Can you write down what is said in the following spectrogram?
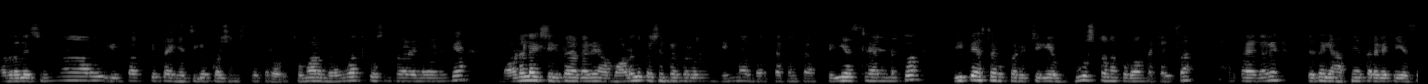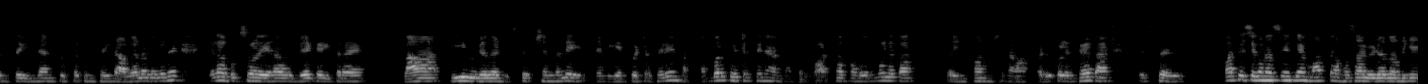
ಅದರಲ್ಲಿ ಸುಮಾರು ಇಪ್ಪತ್ತಕ್ಕಿಂತ ಹೆಚ್ಚಿಗೆ ಕ್ವಶನ್ಸ್ ಪೇಪರ್ ಸುಮಾರು ಮೂವತ್ತು ಕ್ವಶನ್ಸ್ ನಿಮಗೆ ಮಾಡೆಲ್ ಆಗಿ ಸಿಗ್ತಾ ಇದಾವೆ ಆ ಮಾಡೆಲ್ ಕ್ವಶನ್ ಪೇಪರ್ ನಿಮ್ಮ ಬರ್ತಕ್ಕಂಥ ಪಿ ಎಸ್ ಮತ್ತು ಜಿ ಪಿ ಎಸ್ ಪರೀಕ್ಷೆಗೆ ಬೂಸ್ಟ್ ಅನ್ನು ಕೊಡುವಂತ ಕೆಲಸ ಮಾಡ್ತಾ ಇದಾವೆ ಜೊತೆಗೆ ಹತ್ತನೇ ತರಗತಿ ಎಸ್ ಎಲ್ ಸಿ ವಿಜ್ಞಾನ ಪುಸ್ತಕ ಸಹಿತ ಅವೈಲೇಬಲ್ ಇದೆ. ಎಲ್ಲಾ ಬುಕ್ಸ್ಗಳು ಏನಾದ್ರು ಬೇಕಾಗಿದ್ದಾರೆ ನಾ ಈ ವಿಡಿಯೋದ ಡಿಸ್ಕ್ರಿಪ್ಷನ್ನಲ್ಲಿ ನಿಮಗೆ ಏನ್ ಕೊಟ್ಟಿರ್ತೇನೆ ನಮ್ಮ ನಂಬರ್ ಕೊಟ್ಟಿರ್ತೇನೆ. ಆ ನಂಬರ್ ವಾಟ್ಸ್ಆಪ್ ಮಾಡೋದ್ರ ಮೂಲಕ. ಇನ್ಫಾರ್ಮೇಶನ್ ಪಡ್ಕೊಳ್ಳಿ ಅಂತ ಹೇಳ್ತಾ ಮತ್ತೆ ಸಿಗೋಣ ಸ್ನೇಹಿತರೆ, ಮತ್ತೆ ಹೊಸ ವಿಡಿಯೋದೊಂದಿಗೆ.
